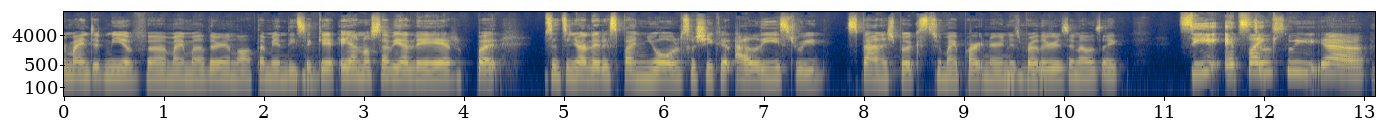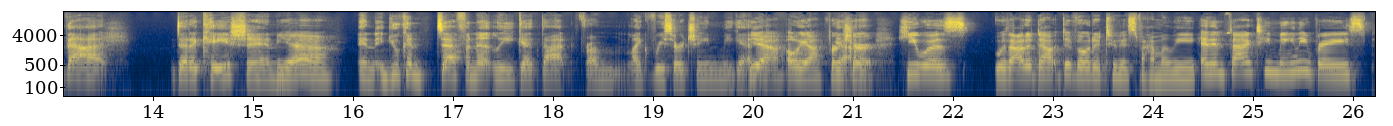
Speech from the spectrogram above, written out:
reminded me of uh, my mother-in-law también dice Mhm. que ella no sabía leer, but se enseñó a leer español so she could at least read Spanish books to my partner and his Mhm. brothers and I was like, See, it's so like sweet. Yeah. that dedication Yeah. and you can definitely get that from like researching Miguel. Yeah. Oh yeah, for Yeah. sure. He was without a doubt devoted to his family. And in fact, he mainly raised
